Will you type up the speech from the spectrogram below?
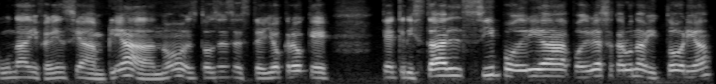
una diferencia ampliada, ¿no? Entonces, este, yo creo que, que Cristal sí podría, podría sacar una victoria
